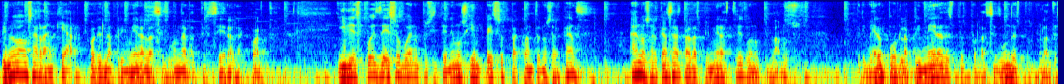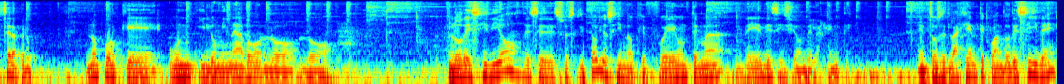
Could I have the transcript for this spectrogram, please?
Primero vamos a rankear cuál es la primera, la segunda, la tercera, la cuarta. Y después de eso, bueno, pues si tenemos 100 pesos, ¿para cuánto nos alcanza? Ah, nos alcanza para las primeras tres, bueno, pues vamos primero por la primera, después por la segunda, después por la tercera, pero no porque un iluminado lo, lo decidió desde su escritorio, sino que fue un tema de decisión de la gente. Entonces la gente cuando decide,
